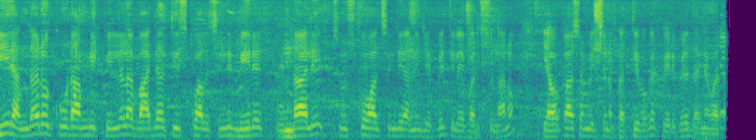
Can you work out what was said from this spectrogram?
మీరందరూ కూడా మీ పిల్లల బాధ్యత తీసుకోవాల్సింది మీరే ఉండాలి చూసుకోవాల్సింది అని చెప్పి తెలియపరుస్తున్నాను. ఈ అవకాశం ఇచ్చిన ప్రతి ఒక్కరు పేరు పేరు ధన్యవాదాలు.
